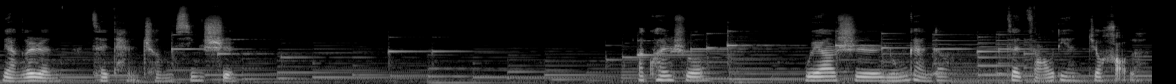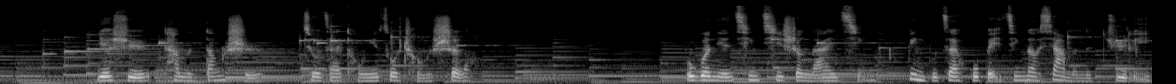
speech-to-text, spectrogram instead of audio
两个人。才坦诚心事。阿宽说：“我要是勇敢的再早点就好了，也许他们当时就在同一座城市了。不过年轻气盛的爱情并不在乎北京到厦门的距离。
